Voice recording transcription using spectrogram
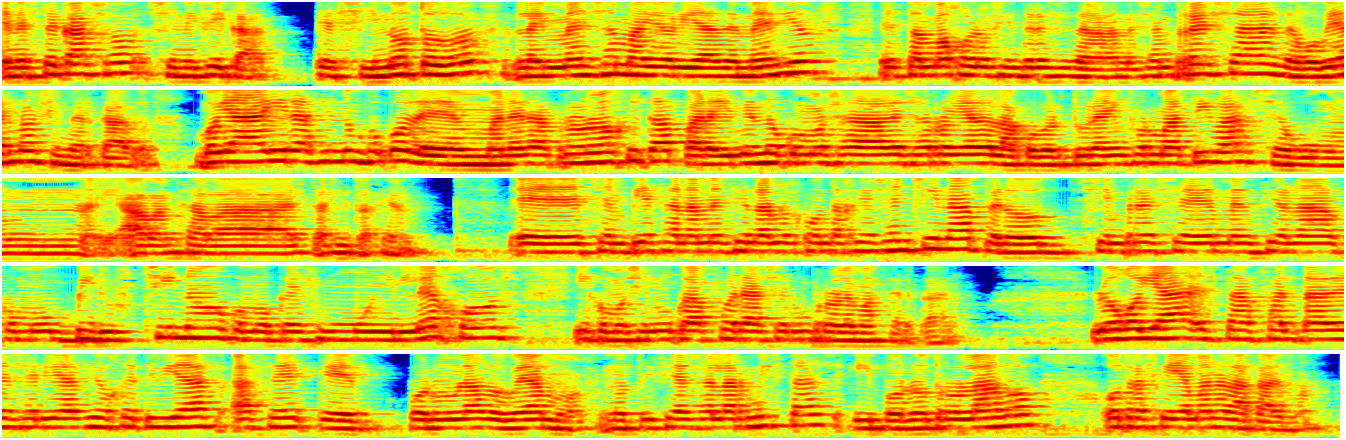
En este caso, significa que si no todos, la inmensa mayoría de medios están bajo los intereses de grandes empresas, de gobiernos y mercados. Voy a ir haciendo un poco de manera cronológica para ir viendo cómo se ha desarrollado la cobertura informativa según avanzaba esta situación. Eh, se empiezan a mencionar los contagios en China, pero siempre se menciona como un virus chino, como que es muy lejos y como si nunca fuera a ser un problema cercano. Luego ya esta falta de seriedad y objetividad hace que por un lado veamos noticias alarmistas y por otro lado otras que llaman a la calma.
